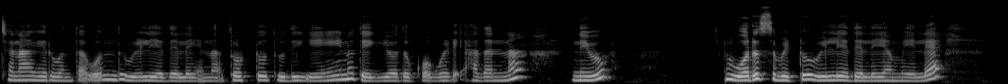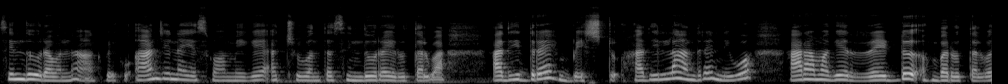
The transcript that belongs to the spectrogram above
ಚೆನ್ನಾಗಿರುವಂಥ ಒಂದು ವೀಳ್ಯದೆಲೆಯನ್ನು ತೊಟ್ಟು, ತುದಿ, ಏನು ತೆಗೆಯೋದಕ್ಕೆ ಹೋಗಬೇಡಿ ಅದನ್ನು ನೀವು ಒರೆಸ್ಬಿಟ್ಟು ವೀಳ್ಯದೆಲೆಯ ಮೇಲೆ ಸಿಂಧೂರವನ್ನು ಹಾಕಬೇಕು. ಆಂಜನೇಯ ಸ್ವಾಮಿಗೆ ಹಚ್ಚುವಂಥ ಸಿಂಧೂರ ಇರುತ್ತಲ್ವ? ಅದಿದ್ದರೆ ಬೆಸ್ಟು ಅದಿಲ್ಲ ಅಂದರೆ ನೀವು ಆರಾಮಾಗಿ ರೆಡ್ ಬರುತ್ತಲ್ವ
